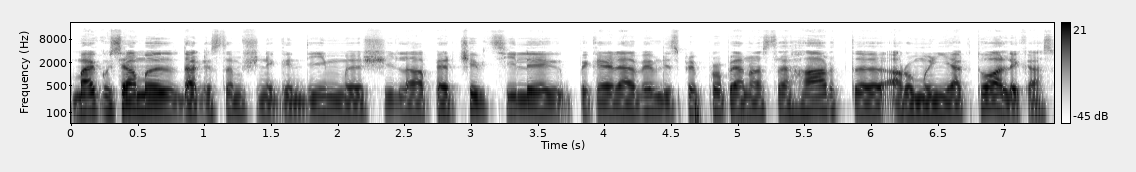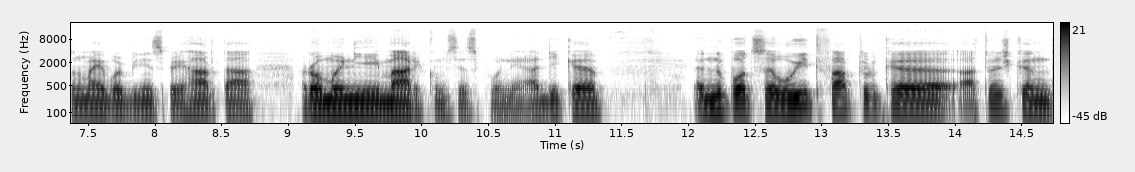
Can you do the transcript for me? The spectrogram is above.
Mai cu seamă, dacă stăm și ne gândim și la percepțiile pe care le avem despre propria noastră hartă a României actuale, ca să nu mai vorbim despre harta României mari, cum se spune. Adică nu pot să uit faptul că atunci când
